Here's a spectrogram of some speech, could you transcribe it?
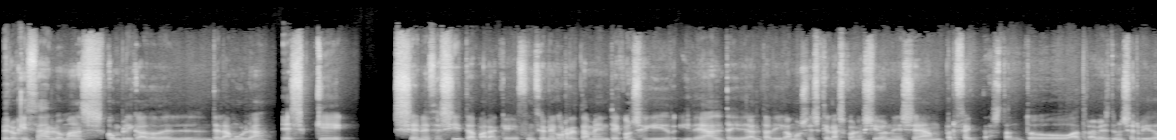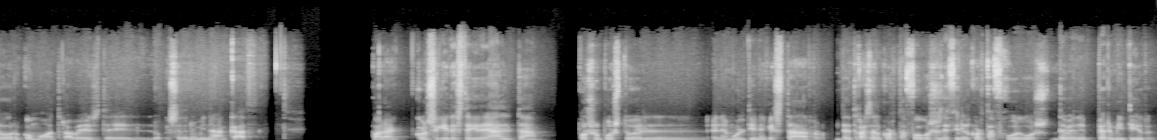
Pero quizá lo más complicado del, de la mula es que se necesita para que funcione correctamente conseguir ID alta. ID alta, digamos, es que las conexiones sean perfectas, tanto a través de un servidor como a través de lo que se denomina CAD. Para conseguir esta ID alta, por supuesto, el, el, emul tiene que estar detrás del cortafuegos, es decir, el cortafuegos debe de permitir,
